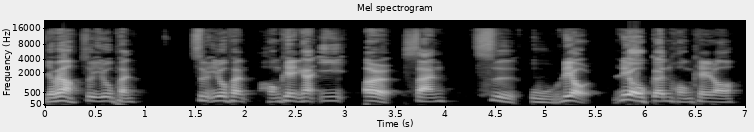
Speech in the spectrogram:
有没有？是不是一路喷，是不是一路喷红 K？你看一二三四五六六根红 K 咯。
